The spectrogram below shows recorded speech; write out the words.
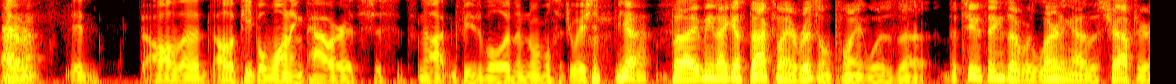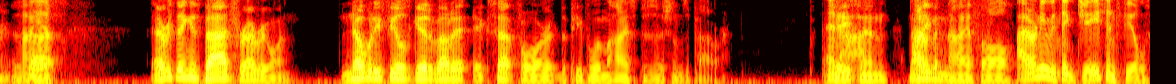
I don't know. It all the all the people wanting power, it's just it's not feasible in a normal situation. Yeah, but I mean, I guess back to my original point was uh, the two things that we're learning out of this chapter is Ah, that everything is bad for everyone. Nobody feels good about it except for the people in the highest positions of power. And Jacen, I not don't- even Niathal. I, don't even think Jacen feels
